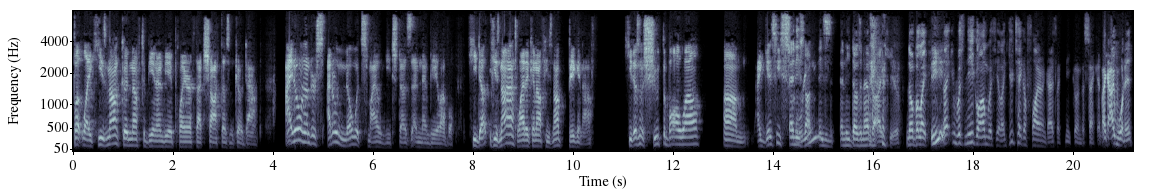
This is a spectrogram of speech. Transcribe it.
but like he's not good enough to be an NBA player if that shot doesn't go down. I don't under I don't know what Smailagic does at an NBA level. He does he's not athletic enough, he's not big enough. He doesn't shoot the ball well. Um, I guess he screens. and he's not, and, he- and he doesn't have the IQ. No, but like, He- like, with Nico, I'm with you. Like you take a flyer on guys like Nico in the second. Like I wouldn't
